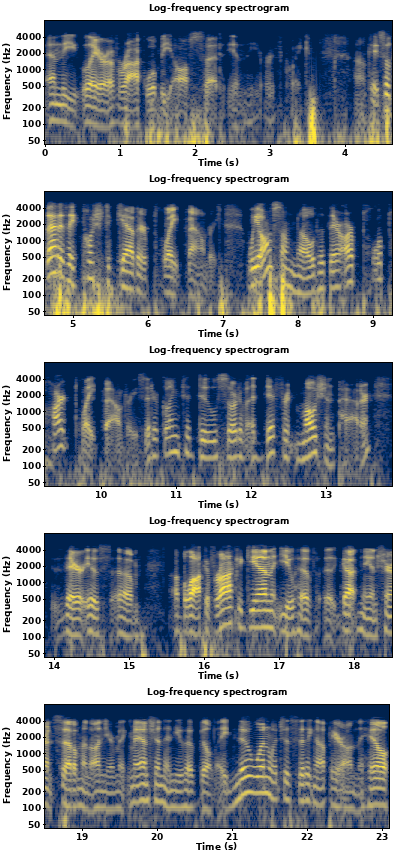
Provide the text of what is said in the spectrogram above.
And the layer of rock will be offset in the earthquake. Okay, so that is a push-together plate boundary. We also know that there are pull-apart plate boundaries that are going to do sort of a different motion pattern. There is um, a block of rock again. You have uh, gotten the insurance settlement on your McMansion, and you have built a new one, which is sitting up here on the hill.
